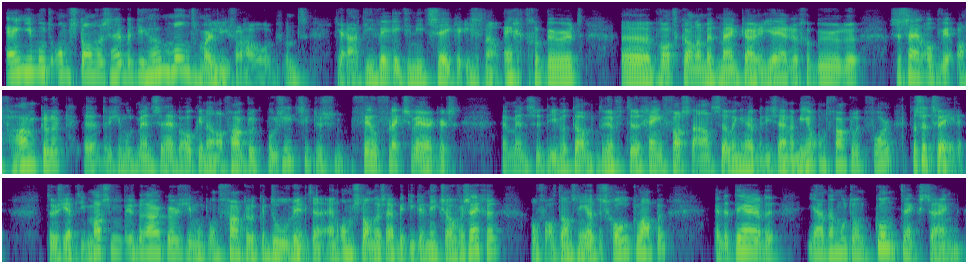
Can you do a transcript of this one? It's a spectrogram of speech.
En je moet omstanders hebben die hun mond maar liever houden. Want ja, die weten niet zeker, is het nou echt gebeurd? Uh, wat kan er met mijn carrière gebeuren? Ze zijn ook weer afhankelijk. Hè? Dus je moet mensen hebben ook in een afhankelijke positie. Dus veel flexwerkers en mensen die wat dat betreft uh, geen vaste aanstelling hebben, die zijn er meer ontvankelijk voor. Dat is het tweede. Dus je hebt die machtsmisbruikers, je moet ontvankelijke doelwitten en omstanders hebben die er niks over zeggen. Of althans niet uit de school klappen. En de derde, ja, er moet een context zijn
